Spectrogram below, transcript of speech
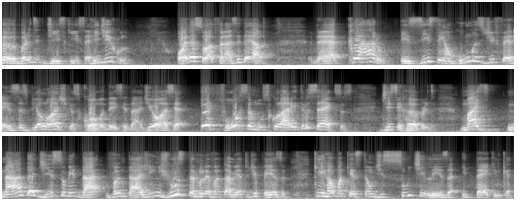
Hubbard diz que isso é ridículo. Olha só a frase dela. Né? Claro, existem algumas diferenças biológicas, como densidade óssea e força muscular entre os sexos disse Hubbard. Mas nada disso me dá vantagem injusta no levantamento de peso, que é uma questão de sutileza e técnica.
